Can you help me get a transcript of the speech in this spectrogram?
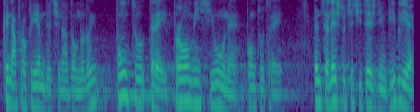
când ne apropiem de cina Domnului, punctul 3, promisiune, punctul 3. Înțelegi tu ce citești din Biblie?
